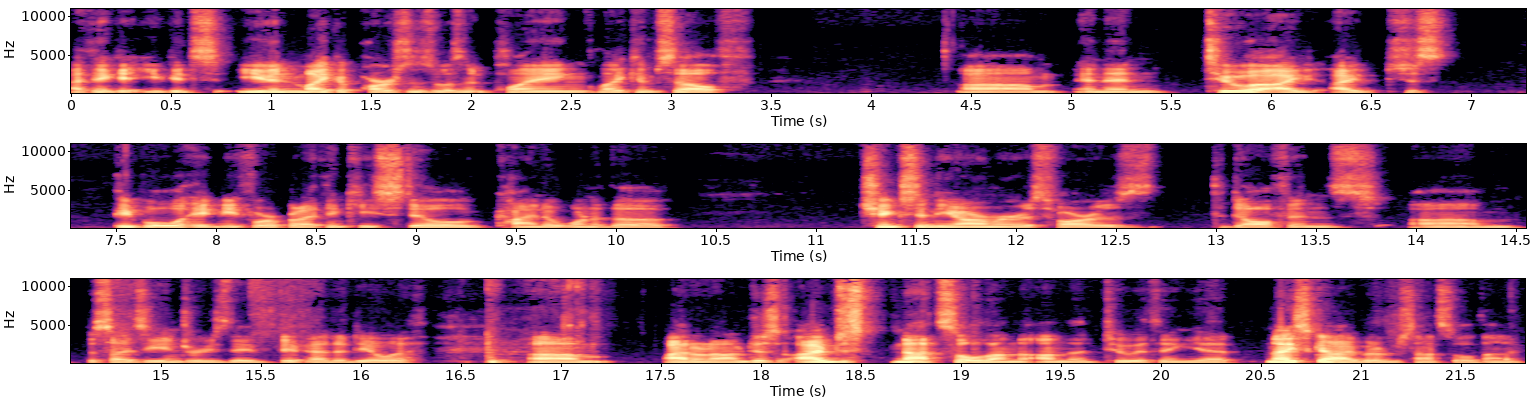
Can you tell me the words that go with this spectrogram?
I think it, you could even Micah Parsons wasn't playing like himself. Um, and then Tua, I I just people will hate me for it, but I think he's still kind of one of the chinks in the armor as far as the Dolphins. Um, besides the injuries they've they've had to deal with. Um, I don't know. I'm just I'm just not sold on the on the Tua thing yet. Nice guy, but I'm just not sold on it.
